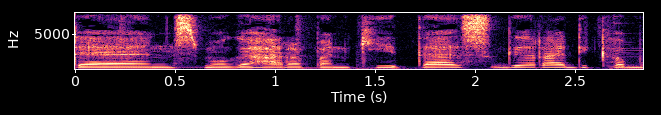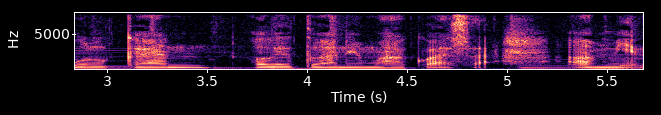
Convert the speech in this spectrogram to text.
dan semoga harapan kita segera dikabulkan oleh Tuhan Yang Maha Kuasa. Amin.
